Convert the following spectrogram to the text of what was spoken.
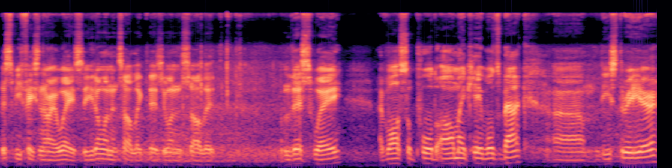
this to be facing the right way. So you don't want to install it like this. You want to install it this way. I've also pulled all my cables back, uh, these three here.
